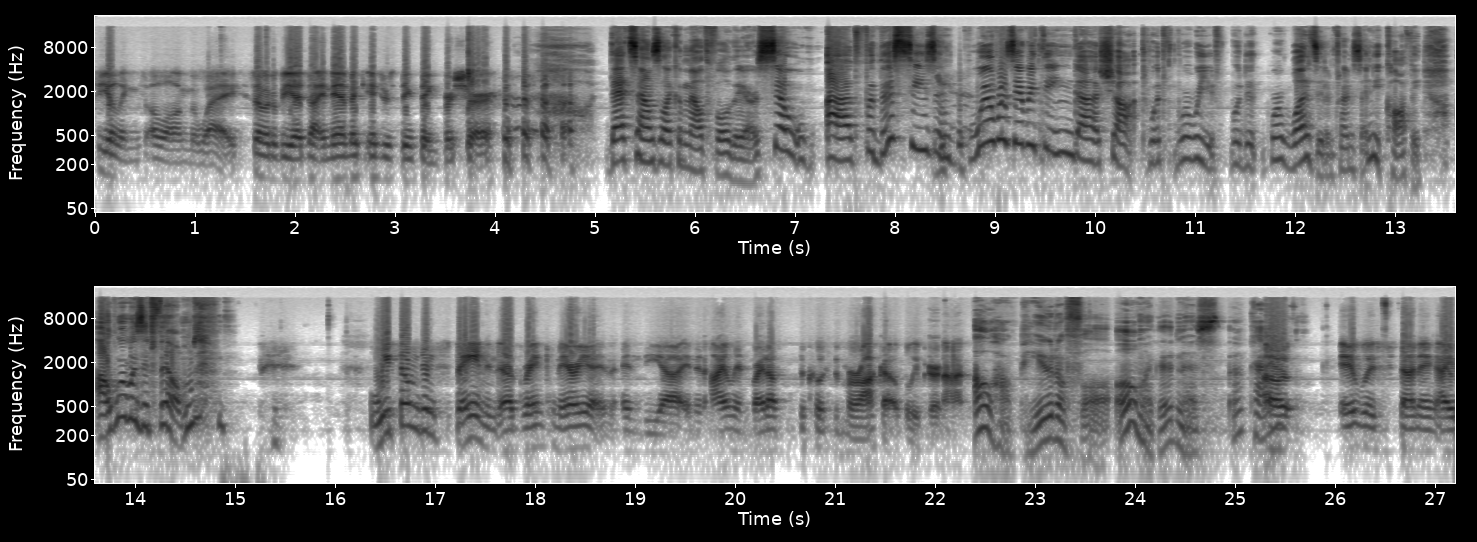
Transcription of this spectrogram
feelings along the way. So it'll be a dynamic, interesting thing for sure. That sounds like a mouthful there. So, uh, for this season, where was everything uh, shot? What, where were you? What did, where was it? I'm trying to say, I need coffee. Uh, where was it filmed? we filmed in Spain, in uh, Gran Canaria, in, in the uh, in an island right off the coast of Morocco. Believe it or not. oh, how beautiful! Oh my goodness. Okay. Oh, it was stunning. I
